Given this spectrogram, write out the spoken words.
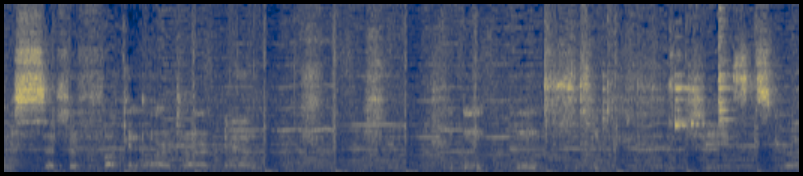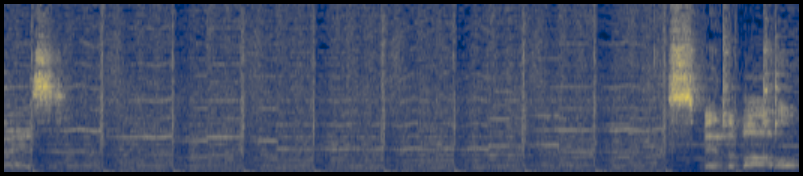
He's such a fucking artard, man. Jesus Christ. Spin the bottle.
